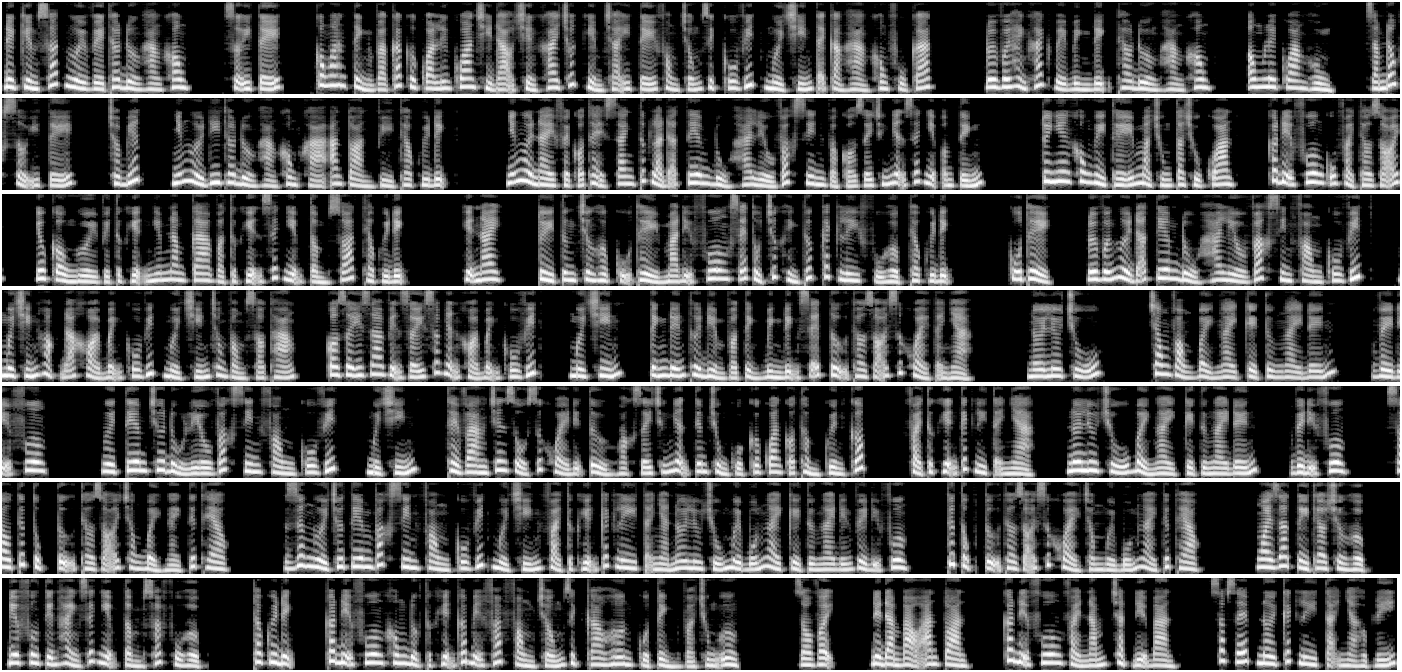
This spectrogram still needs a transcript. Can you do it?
Để kiểm soát người về theo đường hàng không, Sở Y tế, Công an tỉnh và các cơ quan liên quan chỉ đạo triển khai chốt kiểm tra y tế phòng chống dịch COVID-19 tại cảng hàng không Phú Cát. Đối với hành khách về Bình Định theo đường hàng không, ông Lê Quang Hùng, Giám đốc Sở Y tế, cho biết những người đi theo đường hàng không khá an toàn vì theo quy định. Những người này phải có thẻ xanh tức là đã tiêm đủ hai liều vaccine và có giấy chứng nhận xét nghiệm âm tính. Tuy nhiên không vì thế mà chúng ta chủ quan, các địa phương cũng phải theo dõi, yêu cầu người về thực hiện nghiêm 5K và thực hiện xét nghiệm tầm soát theo quy định. Hiện nay, tùy từng trường hợp cụ thể mà địa phương sẽ tổ chức hình thức cách ly phù hợp theo quy định. Cụ thể, đối với người đã tiêm đủ hai liều vaccine phòng COVID-19 hoặc đã khỏi bệnh COVID-19 trong vòng 6 tháng, có giấy ra viện giấy xác nhận khỏi bệnh COVID-19, tính đến thời điểm vào tỉnh Bình Định sẽ tự theo dõi sức khỏe tại nhà. Nơi lưu trú, trong vòng 7 ngày kể từ ngày đến, về địa phương, người tiêm chưa đủ liều vaccine phòng COVID-19, thẻ vàng trên sổ sức khỏe điện tử hoặc giấy chứng nhận tiêm chủng của cơ quan có thẩm quyền cấp, phải thực hiện cách ly tại nhà, nơi lưu trú 7 ngày kể từ ngày đến, về địa phương, sau tiếp tục tự theo dõi trong 7 ngày tiếp theo. Riêng người chưa tiêm vaccine phòng COVID-19 phải thực hiện cách ly tại nhà nơi lưu trú 14 ngày kể từ ngày đến về địa phương, tiếp tục tự theo dõi sức khỏe trong 14 ngày tiếp theo. Ngoài ra tùy theo trường hợp, địa phương tiến hành xét nghiệm tầm soát phù hợp. Theo quy định, các địa phương không được thực hiện các biện pháp phòng chống dịch cao hơn của tỉnh và trung ương. Do vậy, để đảm bảo an toàn, các địa phương phải nắm chặt địa bàn, sắp xếp nơi cách ly tại nhà hợp lý.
